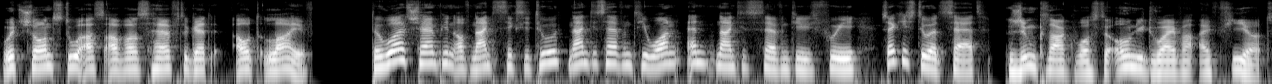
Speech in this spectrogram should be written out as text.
which chance do us others have to get out alive? The world champion of 1962, 1971 and 1973, Jackie Stewart said, Jim Clark was the only driver I feared.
